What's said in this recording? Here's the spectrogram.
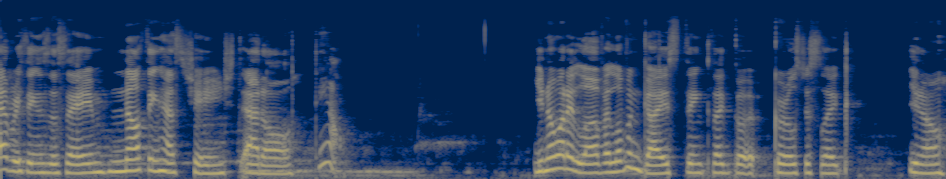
Everything is the same. Nothing has changed at all. Damn. You know what I love? I love when guys think that girls just like, you know,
